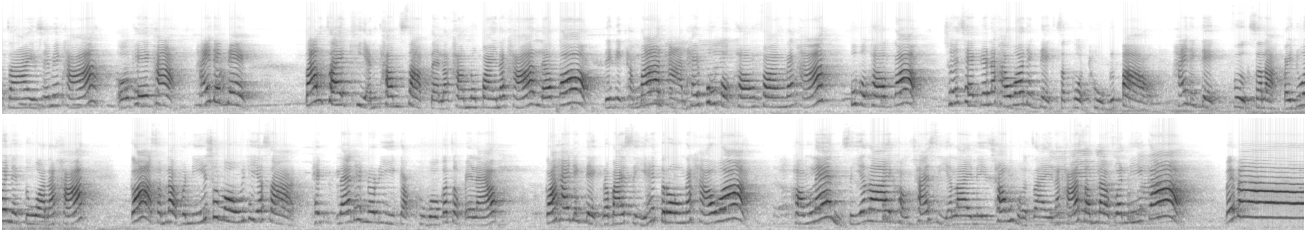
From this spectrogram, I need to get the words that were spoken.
ใจใช่ไหมคะ โอเคค่ะ ให้เด็กๆ ตั้งใจเขียนคำศัพท์แต่ละคำลงไปนะคะ แล้วก็เด็กๆทางบ้านอ่านให้ผู้ปกครองฟังนะคะ ผู้ปกครองก็ช่วยเช็คด้วยนะคะว่าเด็กๆ สะกดถูกหรือเปล่า ให้เด็กๆ ฝึกสลักไปด้วยในตัวนะคะ ก็สำหรับวันนี้ชั่วโมงวิทยาศาสตร์และเทคโนโลยีกับครูโบก็จบไปแล้ว ก็ให้เด็กๆ ระบายสีให้ตรงนะคะว่า ของเล่นสีอะไรของใช้สีอะไรในช่องหัวใจนะคะสำหรับวันนี้ก็ บ๊ายบาย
